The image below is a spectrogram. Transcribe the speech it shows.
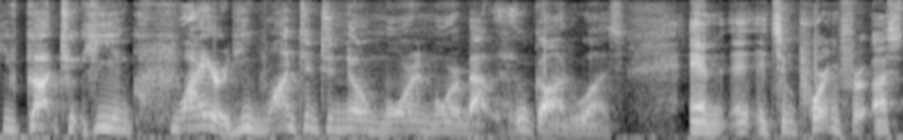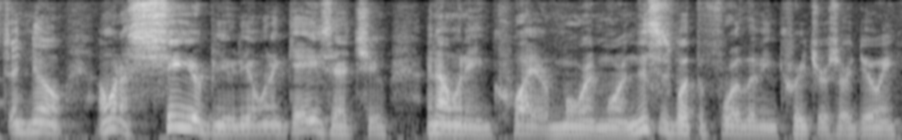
you've got to, he inquired. He wanted to know more and more about who God was. And it's important for us to know I want to see your beauty, I want to gaze at you, and I want to inquire more and more. And this is what the four living creatures are doing.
